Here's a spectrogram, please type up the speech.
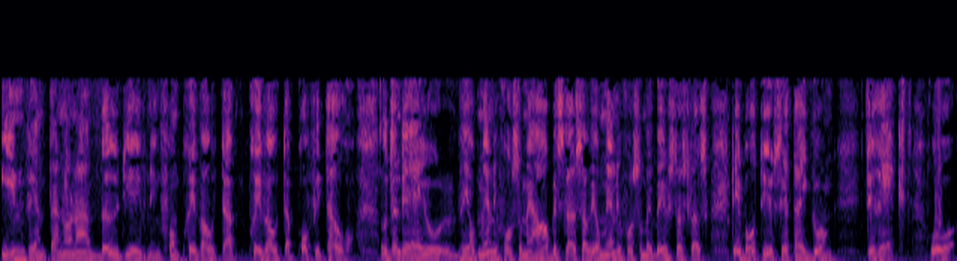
invänta några budgivning från privata, privata profitörer. Utan det är ju, vi har människor som är arbetslösa, vi har människor som är bostadslösa. Det är bara till att sätta igång direkt. Och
